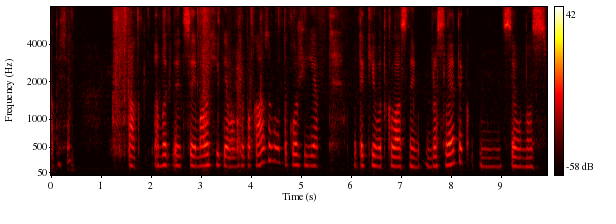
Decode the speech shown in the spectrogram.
скористатися. Так, е, цей малахіт я вам вже показувала. Також є отакий от класний браслетик. Це у нас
